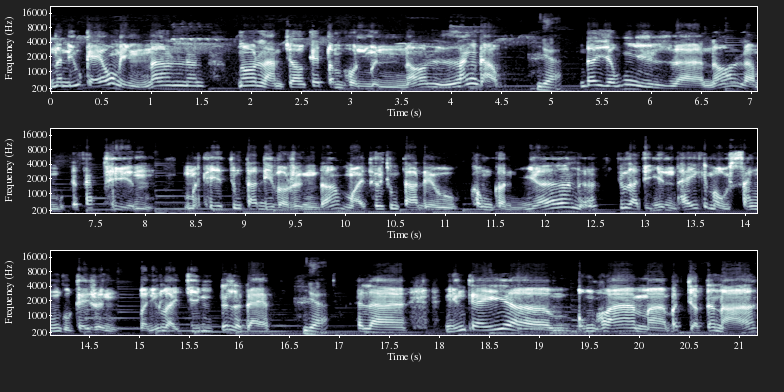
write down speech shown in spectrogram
Nó níu kéo mình nó nó, nó làm cho cái tâm hồn mình nó lắng động dạ. Nó giống như là nó là một cái phép thiền mà khi chúng ta đi vào rừng đó mọi thứ chúng ta đều không cần nhớ nữa. Chúng ta chỉ nhìn thấy cái màu xanh của cây rừng và những loài chim rất là đẹp. Dạ. Hay là những cái uh, bông hoa mà bất chợt nó nở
